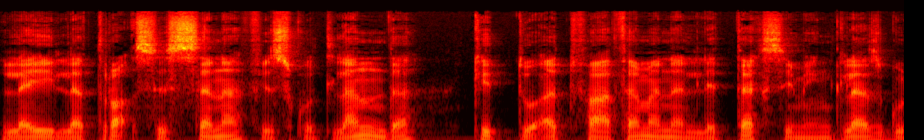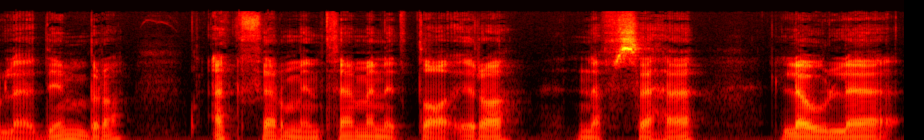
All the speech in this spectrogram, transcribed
ليلة رأس السنة في اسكتلندا كدت أدفع ثمنا للتاكسي من جلاسجو لأدنبرا أكثر من ثمن الطائرة نفسها لولا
